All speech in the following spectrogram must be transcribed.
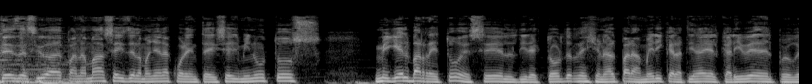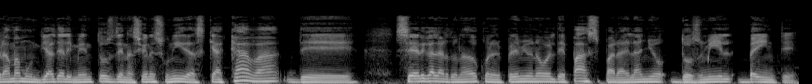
Desde Ciudad de Panamá, 6 de la mañana, 46 minutos. Miguel Barreto es el director regional para América Latina y el Caribe del Programa Mundial de Alimentos de Naciones Unidas, que acaba de ser galardonado con el Premio Nobel de Paz para el año 2020.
